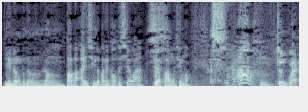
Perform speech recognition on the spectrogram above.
你能不能让爸爸安心的把那稿子写完，别烦我行吗？行。嗯，真乖。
